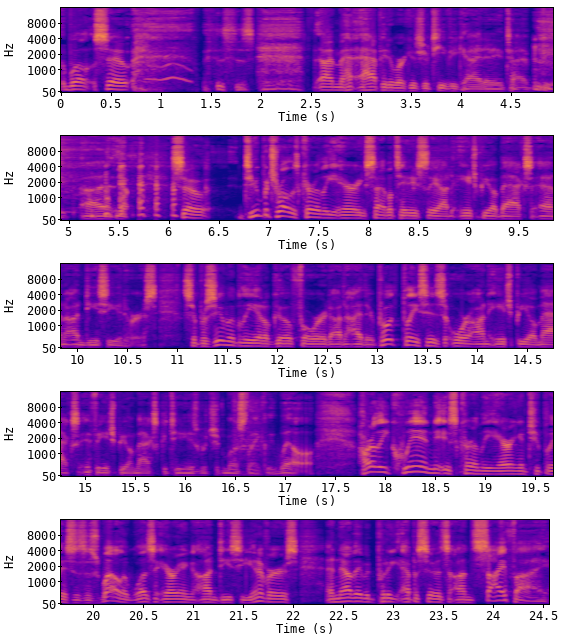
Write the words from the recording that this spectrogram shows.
Well, so this is. I'm happy to work as your TV guide anytime. Pete. Uh, So. Doom Patrol is currently airing simultaneously on HBO Max and on DC Universe. So presumably it'll go forward on either both places or on HBO Max if HBO Max continues, which it most likely will. Harley Quinn is currently airing in two places as well. It was airing on DC Universe, and now they've been putting episodes on Sci-Fi.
